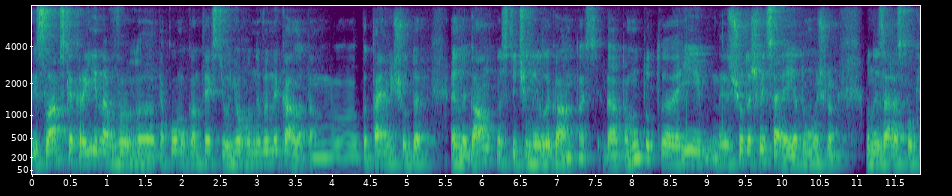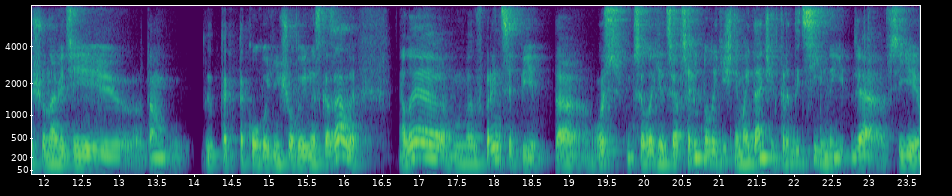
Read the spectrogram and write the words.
ісламська країна в такому контексті у нього не виникало там питання щодо елегантності чи неелегантності. Да? Тому тут е, і щодо Швейцарії, я думаю, що вони зараз поки що навіть і е, там так, такого нічого і не сказали. Але в принципі, та ось це логі- це абсолютно логічний майданчик, традиційний для всієї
